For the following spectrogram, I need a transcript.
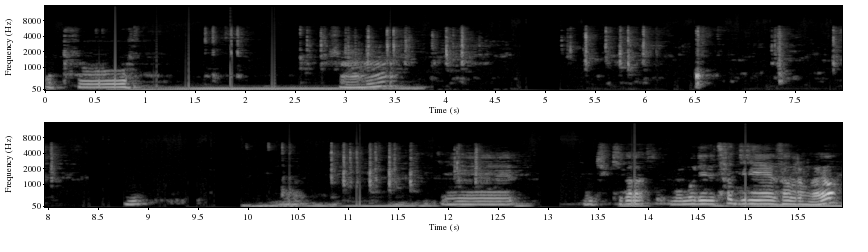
F 자 이제 주키가 메모리를 차지해서 그런가요?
